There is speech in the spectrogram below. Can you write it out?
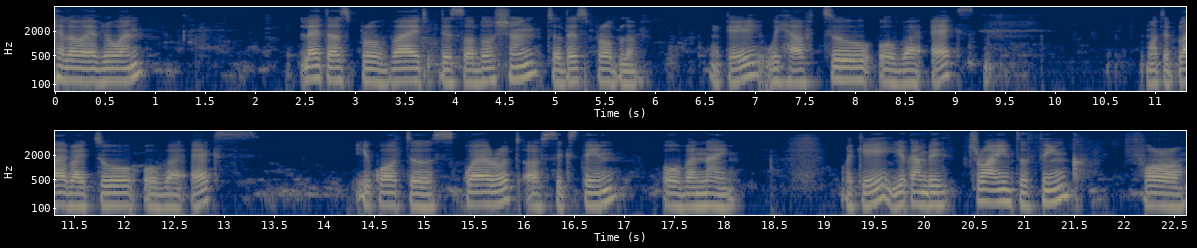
Hello everyone. Let us provide the solution to this problem. Okay, we have 2 over x multiplied by 2 over x equal to square root of 16 over 9. Okay, you can be trying to think for,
